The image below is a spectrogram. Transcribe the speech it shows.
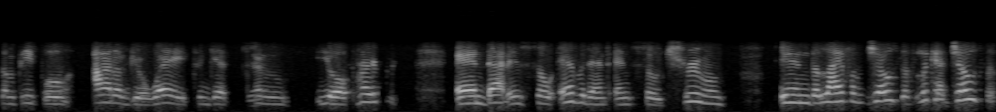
some people out of your way to get to your purpose. And that is so evident and so true in the life of Joseph. Look at Joseph.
